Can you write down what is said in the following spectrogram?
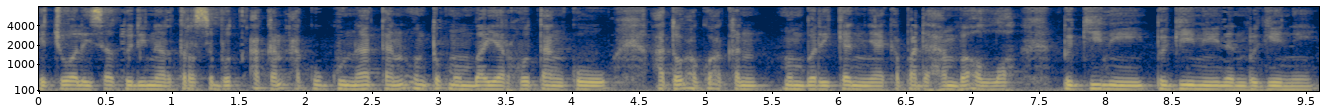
kecuali satu dinar tersebut akan aku gunakan untuk membayar hutangku atau aku akan memberikannya kepada hamba Allah begini, begini dan begini.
